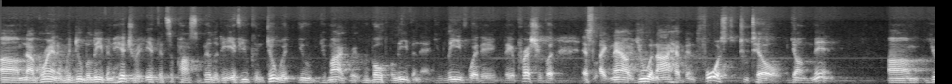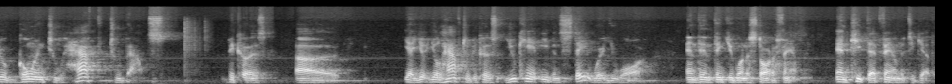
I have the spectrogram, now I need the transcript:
Um, now, granted, we do believe in hijra if it's a possibility. If you can do it, you you migrate. We both believe in that. You leave where they, they oppress you. But it's like now you and I have been forced to tell young men, um, you're going to have to bounce because, uh, yeah, you, you'll have to because you can't even stay where you are and then think you're going to start a family and keep that family together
